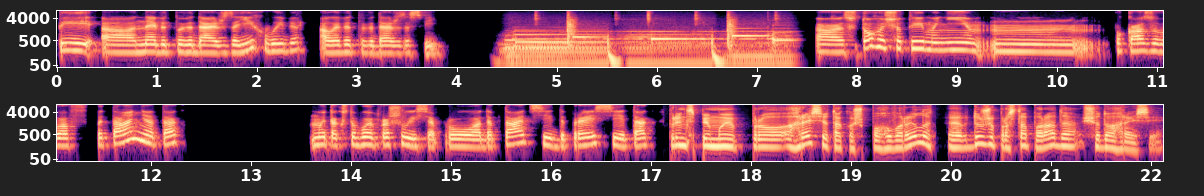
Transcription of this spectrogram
ти а, не відповідаєш за їх вибір, але відповідаєш за свій. З того, що ти мені м, показував питання, так. Ми так з тобою пройшлися про адаптації, депресії. Так, в принципі, ми про агресію також поговорили. Е, дуже проста порада щодо агресії.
